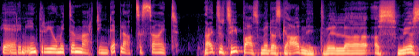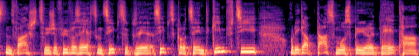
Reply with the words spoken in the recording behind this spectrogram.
wie er im Interview mit dem Martin De Platzes sagt. Nein, zurzeit passt mir das gar nicht, weil äh, es müssten fast zwischen 65 und 70 Prozent geimpft sein und ich glaube, das muss Priorität haben,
